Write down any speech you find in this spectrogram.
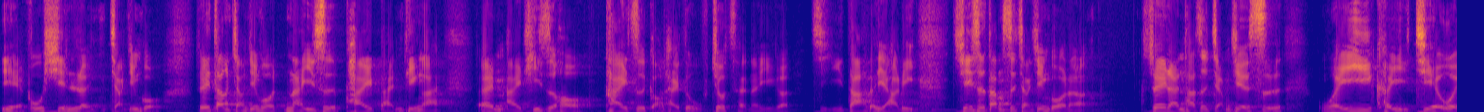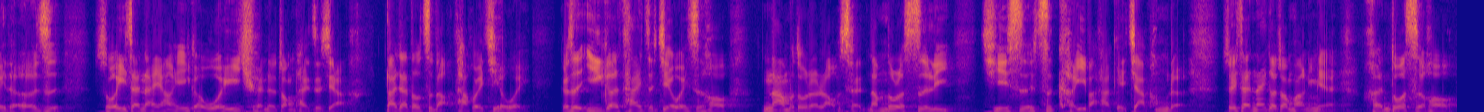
也不信任蒋经国。所以，当蒋经国那一次拍板定案 MIT 之后，太子搞台独就成了一个极大的压力。其实当时蒋经国呢，虽然他是蒋介石唯一可以接位的儿子，所以在那样一个威权的状态之下，大家都知道他会接位。可是，一个太子接位之后，那么多的老臣，那么多的势力，其实是可以把他给架空的。所以在那个状况里面，很多时候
